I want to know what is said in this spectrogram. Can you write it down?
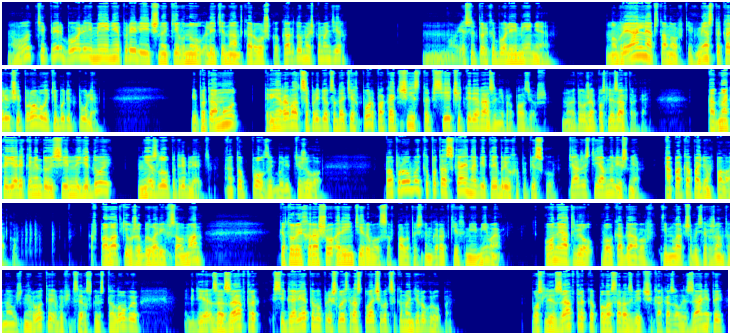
«Вот теперь более-менее прилично», — кивнул лейтенант Корошку. «Как думаешь, командир?» «Ну, если только более-менее. Но в реальной обстановке вместо колючей проволоки будет пуля. И потому тренироваться придется до тех пор, пока чисто все четыре раза не проползешь. Но это уже после завтрака. Однако я рекомендую сильной едой не злоупотреблять, а то ползать будет тяжело. Попробуй-ка потаскай набитое брюхо по песку. Тяжесть явно лишняя. А пока пойдем в палатку. В палатке уже был Ариф Салман, который хорошо ориентировался в палаточном городке Хмеймима. Он и отвел волкодавов и младшего сержанта научной роты в офицерскую столовую, где за завтрак Сигалетову пришлось расплачиваться командиру группы. После завтрака полоса разведчика оказалась занятой.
